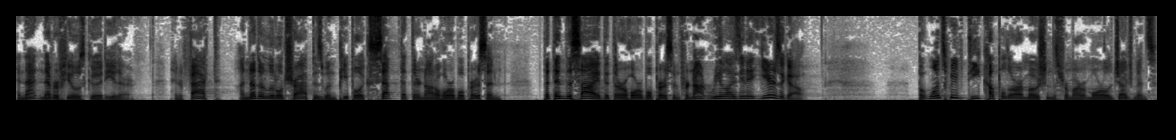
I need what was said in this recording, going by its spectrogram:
And that never feels good either. In fact, another little trap is when people accept that they're not a horrible person, but then decide that they're a horrible person for not realizing it years ago. But once we've decoupled our emotions from our moral judgments,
